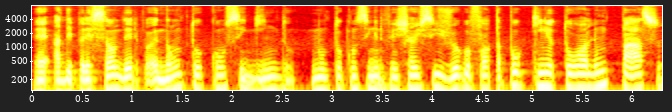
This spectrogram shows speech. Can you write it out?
é, a depressão dele. Eu não tô conseguindo. Não tô conseguindo fechar esse jogo. Falta pouquinho. Eu tô, olha, um passo.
